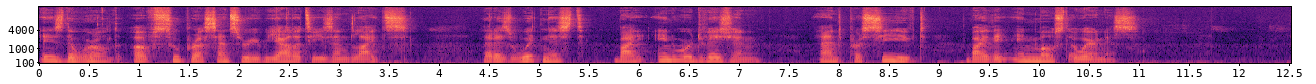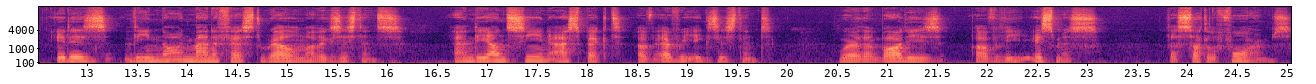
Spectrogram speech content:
is the world of suprasensory realities and lights that is witnessed by inward vision and perceived by the inmost awareness. It is the non manifest realm of existence and the unseen aspect of every existent where the bodies of the isthmus, the subtle forms,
